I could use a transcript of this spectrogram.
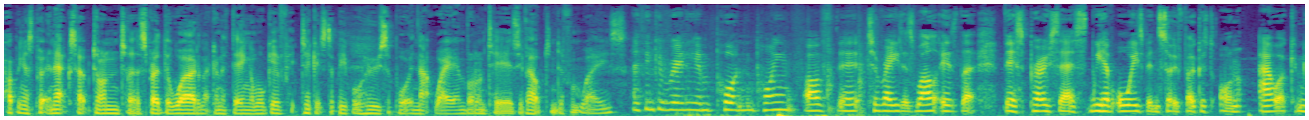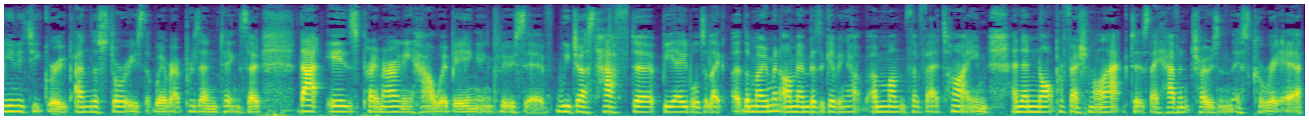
helping us put an excerpt on to spread the word and that kind of thing and we'll give tickets to people who support in that way and volunteers who've helped in different ways. I think a really important point of the to raise as well is that this process we have always been so focused on our community group and the stories that we're representing. So that is primarily how we're being inclusive. We just have to be able to, like, at the moment, our members are giving up a month of their time and they're not professional actors. They haven't chosen this career.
